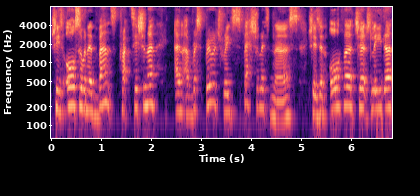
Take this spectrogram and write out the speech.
She's also an advanced practitioner and a respiratory specialist nurse. She's an author, church leader,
